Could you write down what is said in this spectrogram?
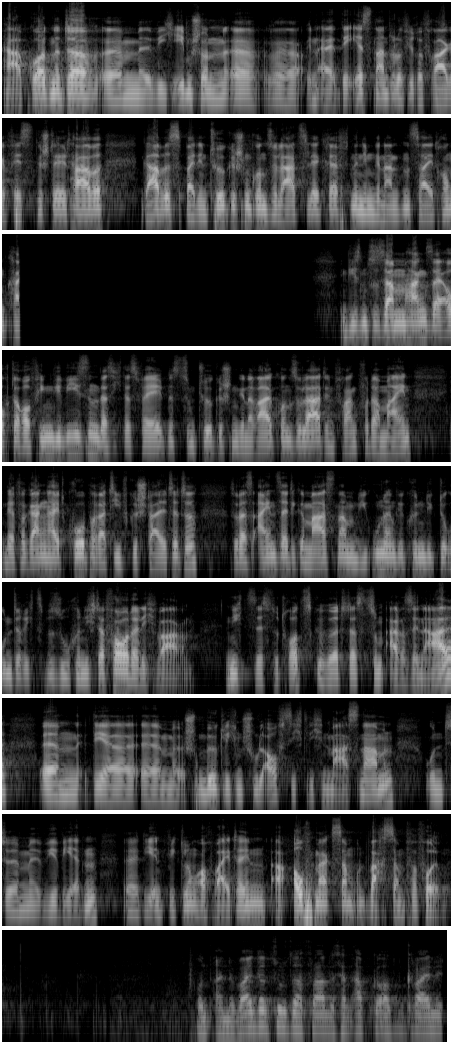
Herr Abgeordneter, ähm, wie ich eben schon äh, in der ersten Antwort auf Ihre Frage festgestellt habe, gab es bei den türkischen Konsulatslehrkräften in dem genannten Zeitraum keine In diesem Zusammenhang sei auch darauf hingewiesen, dass sich das Verhältnis zum türkischen Generalkonsulat in Frankfurt am Main in der Vergangenheit kooperativ gestaltete, sodass einseitige Maßnahmen wie unangekündigte Unterrichtsbesuche nicht erforderlich waren. Nichtsdestotrotz gehört das zum Arsenal ähm, der ähm, möglichen schulaufsichtlichen Maßnahmen, und ähm, wir werden äh, die Entwicklung auch weiterhin äh, aufmerksam und wachsam verfolgen. Und eine weitere Zusatzfrage des Herrn Abg. Greilich.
